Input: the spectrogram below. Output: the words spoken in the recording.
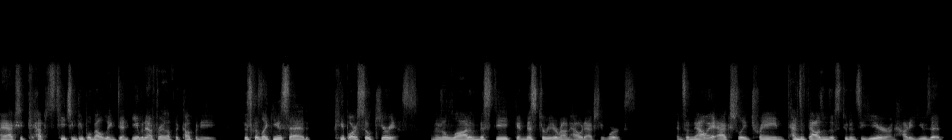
I actually kept teaching people about LinkedIn even after I left the company, just because like you said, people are so curious. And there's a lot of mystique and mystery around how it actually works. And so now I actually train tens of thousands of students a year on how to use it.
